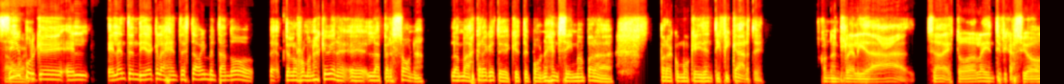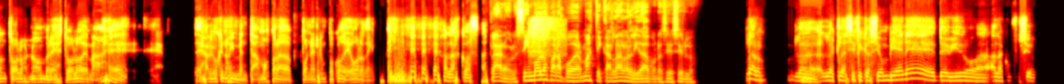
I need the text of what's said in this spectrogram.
Sí, bueno. porque él, él entendía que la gente estaba inventando, de, de los romanos que viene, eh, la persona, la máscara que te, que te pones encima para, para como que identificarte. Cuando en realidad, ¿sabes? Toda la identificación, todos los nombres, todo lo demás eh, es algo que nos inventamos para ponerle un poco de orden a las cosas. Claro, los símbolos para poder masticar la realidad, por así decirlo. Claro, la, la clasificación viene debido a, a la confusión.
